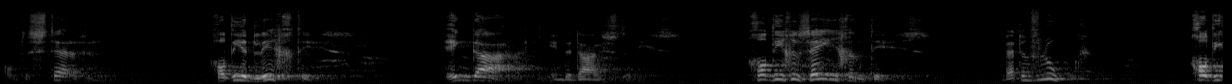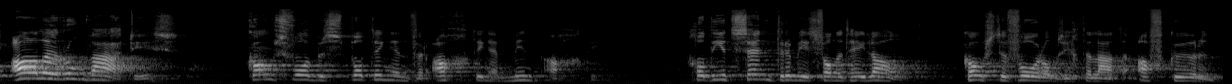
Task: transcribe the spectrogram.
om te sterven. God die het licht is, hing daar in de duisternis. God die gezegend is, werd een vloek. God die alle roem waard is, koos voor bespotting en verachting en minachting. God die het centrum is van het heelal, koos ervoor om zich te laten afkeuren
